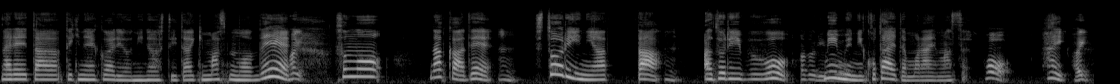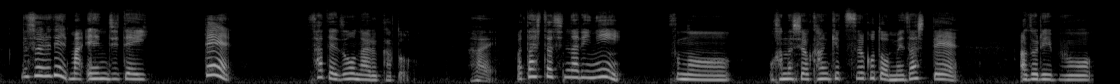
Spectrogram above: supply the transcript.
ナレーター的な役割を担わせていただきますので、はい。その中でうん。ストーリーに合ったうん。アドリブをミンミンに答えてもらいます。ほはい、うはい。でそれで、まあ、演じていってさてどうなるかと。はい。私たちなりにそのお話を完結することを目指してアドリブを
